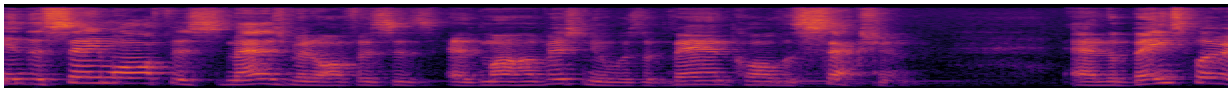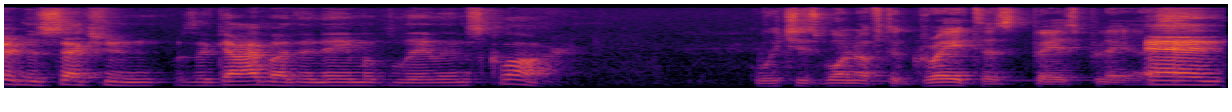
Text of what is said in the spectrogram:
in the same office, management office as, as Mahavishnu, was a band called The Section. And the bass player in The Section was a guy by the name of Leland Sklar. which is one of the greatest bass players. And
